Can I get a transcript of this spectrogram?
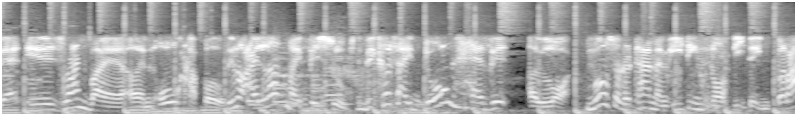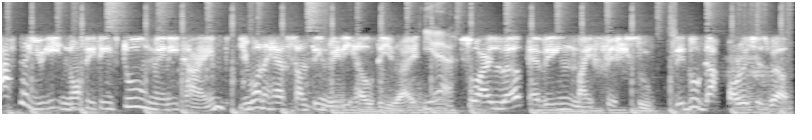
That is run by an old couple. You know, I love my fish soups because I don't have it a lot. Most of the time, I'm eating naughty things. But after you eat naughty things too many times, you want to have something really healthy, right? Yeah. So I love having my fish soup. They do duck porridge as well,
